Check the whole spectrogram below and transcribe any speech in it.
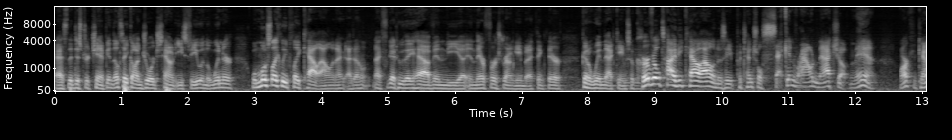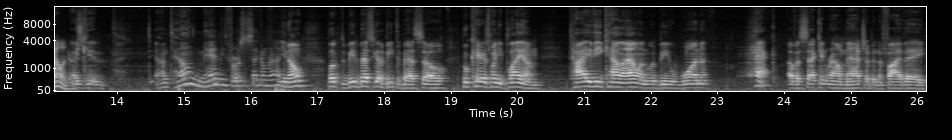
as the district champion. They'll take on Georgetown Eastview, and the winner will most likely play Calallen. I, I don't, I forget who they have in the uh, in their first round game, but I think they're going to win that game. So Kerrville Calallen is a potential second round matchup. Man, mark your calendars. I'm telling you, man, these first and second round. You know, look, to be the best, you got to beat the best. So who cares when you play them? Calallen would be one heck of a second round matchup in the 5A,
